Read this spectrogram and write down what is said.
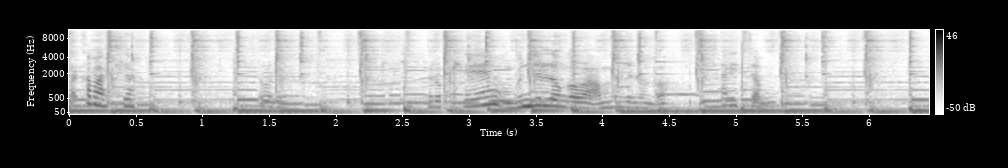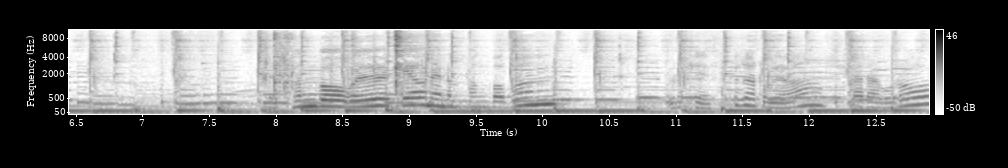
새까맣죠? 소리. 이렇게 문질른 거와 안 문질른 거 차이점. 네, 전복을 떼어내는 방법은 이렇게 수저로요. 숟가락으로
